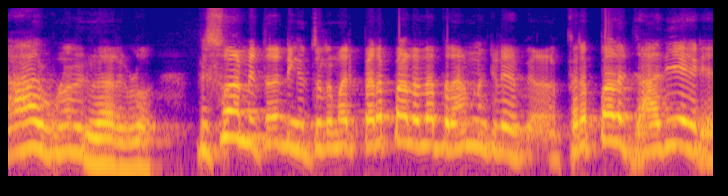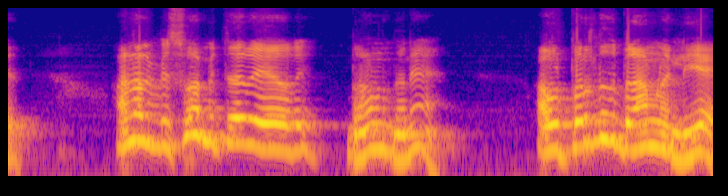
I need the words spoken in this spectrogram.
யார் உணர்கிறார்களோ விஸ்வாமித்திரர் நீங்கள் சொல்கிற மாதிரி பிறப்பாலெல்லாம் பிராமணன் கிடையாது. பிறப்பால ஜாதியே கிடையாது. ஆனால் விஸ்வாமித்திரர் யார்? பிராமணன் தானே? அவர் பிறந்தது பிராமணன் இல்லையே?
